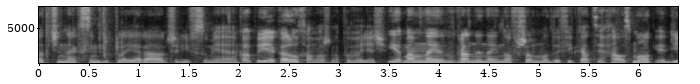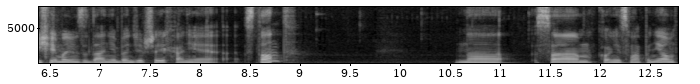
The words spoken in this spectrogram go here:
odcinek single playera, czyli w sumie kopiuję kalucha, można powiedzieć. Ja mam naj- wgrany najnowszą modyfikację Chaos Mod. Dzisiaj moim zadaniem będzie przejechanie stąd na sam koniec mapy. Nie mam,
